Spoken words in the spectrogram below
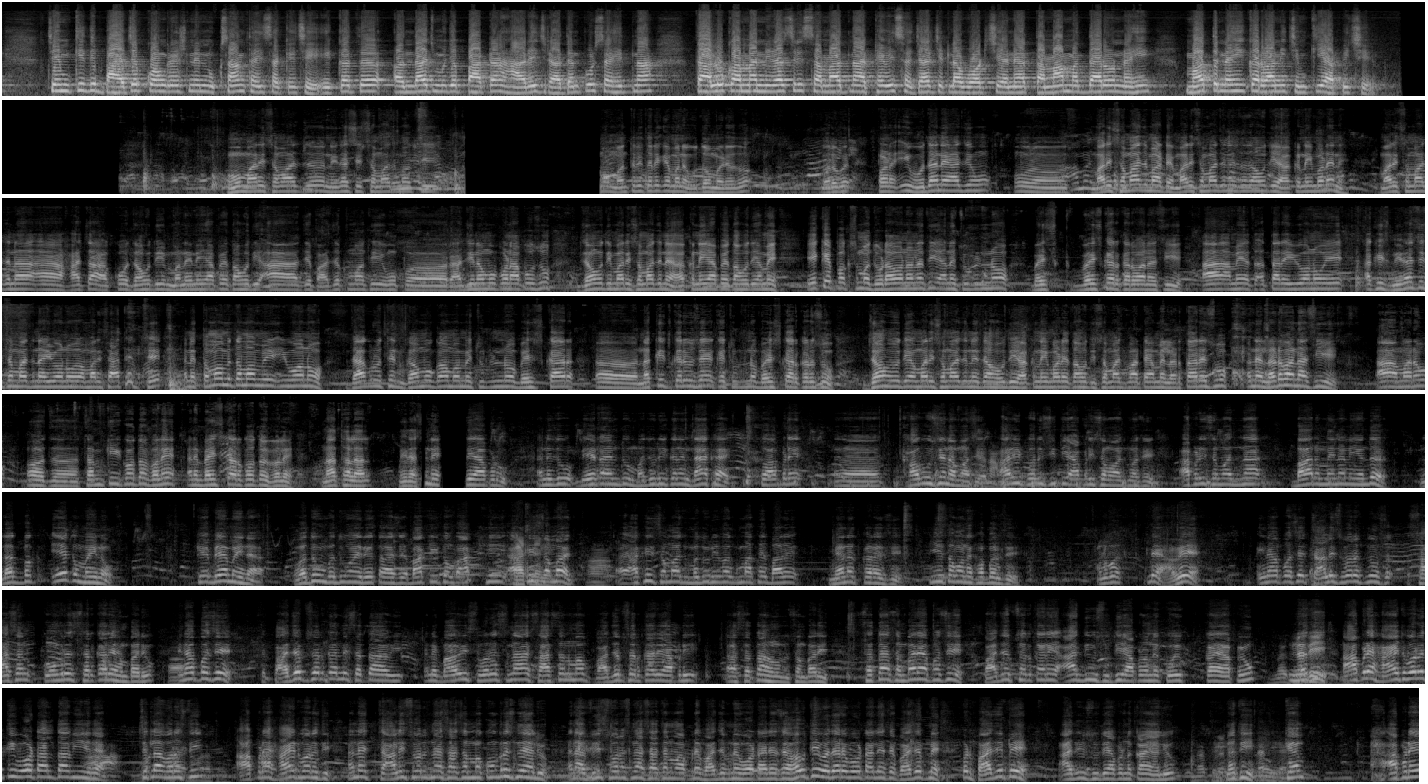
ચીમકીથી ભાજપ કોંગ્રેસને નુકસાન થઈ શકે છે, એક જ અંદાજ મુજબ પાટણ, હારીજ, રાધનપુર સહિતના તાલુકામાં નિરાશ્રિત સમાજના અઠ્યાવીસ હજાર જેટલા વોર્ડ છે અને આ તમામ મતદારો નહીં, મત નહીં કરવાની ચીમકી આપી છે. હું મારી સમાજ નિરાશ્રિત સમાજમાંથી મંત્રી તરીકે મને હોદ્દો મળ્યો હતો. બરોબર? પણ એ હોદ્દાને આજે હું મારી સમાજ માટે, મારી સમાજને હું જે હક નહીં મળે ને મારી સમાજના સાચા હકો જ્યાં સુધી મને નહીં આપે, ત્યાં સુધી આ જે ભાજપમાંથી હું રાજીનામું પણ આપું છું. જ્યાં સુધી મારી સમાજને હક નહીં આપે, ત્યાં સુધી અમે એકે પક્ષમાં જોડાવાના નથી અને ચૂંટણીનો બહિષ్- બહિષ્કાર કરવાના છીએ. આ અમે અત્યારે યુવાનો એ આખી નિરાશી સમાજના યુવાનો અમારી સાથે જ છે અને તમામે તમામ યુવાનો જાગૃત થઈને ગામો ગામ અમે ચૂંટણીનો બહિષ્કાર નક્કી જ કર્યું છે કે ચૂંટણીનો બહિષ્કાર કરીશું. જ્યાં સુધી અમારી સમાજને જ્યાં સુધી હક નહીં મળે, ત્યાં સુધી સમાજ માટે અમે લડતા રહીશું અને લડવાના છીએ. આ અમારો ચમકી કોતો ભલે અને બહિષ્કાર કોતો ભલે. નાથાલાલ નિરાશ. આપણું. અને તું બે ટાઈમ તું મજૂરી કરીને ના ખાય તો આપણે ખાવું છે ને આમાં છે? આવી પરિસ્થિતિ આપણી સમાજમાં છે. આપણી સમાજના બાર મહિનાની અંદર લગભગ એક મહિનો કે બે મહિના વધુ વધુ અહીં રહેતા હશે. બાકી તો આખી આખી સમાજ આખી સમાજ મજૂરી વર્ગ માથે બારે મહેનત કરે છે. એ તમને ખબર છે. બરોબર? એટલે હવે એના પછી ચાલીસ વર્ષનું શાસન કોંગ્રેસ સરકારે સંભાળ્યું. એના પછી ભાજપ સરકારની સત્તા આવી અને બાવીસ વર્ષના શાસનમાં ભાજપ સરકારે આપણી સત્તા સંભાળી. સત્તા સંભાળ્યા પછી ભાજપ સરકારે આ દિવસ સુધી આપણને કોઈ કાંઈ આપ્યું નથી. આપણે સાઠ વર્ષથી વોટ આલતા આવીએ ને. કેટલા વર્ષથી? આપણે સાઠ વર્ષથી. અને ચાલીસ વર્ષના શાસનમાં કોંગ્રેસને આલ્યું. અને આ વીસ વર્ષના શાસનમાં આપણે ભાજપને વોટ આલ્યા છે. સૌથી વધારે વોટ આલ્યા છે ભાજપને. પણ ભાજપે આ દિવસ સુધી આપણને કાંઈ આલ્યું નથી. કેમ? આપણે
